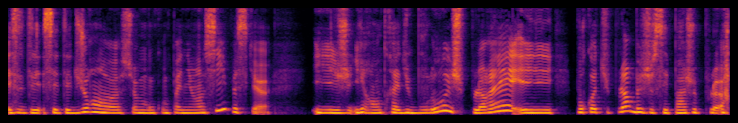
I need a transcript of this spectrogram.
Et c'était dur sur mon compagnon aussi parce que il, il rentrait du boulot et je pleurais. Et pourquoi tu pleures? Ben, Je sais pas, je pleure.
